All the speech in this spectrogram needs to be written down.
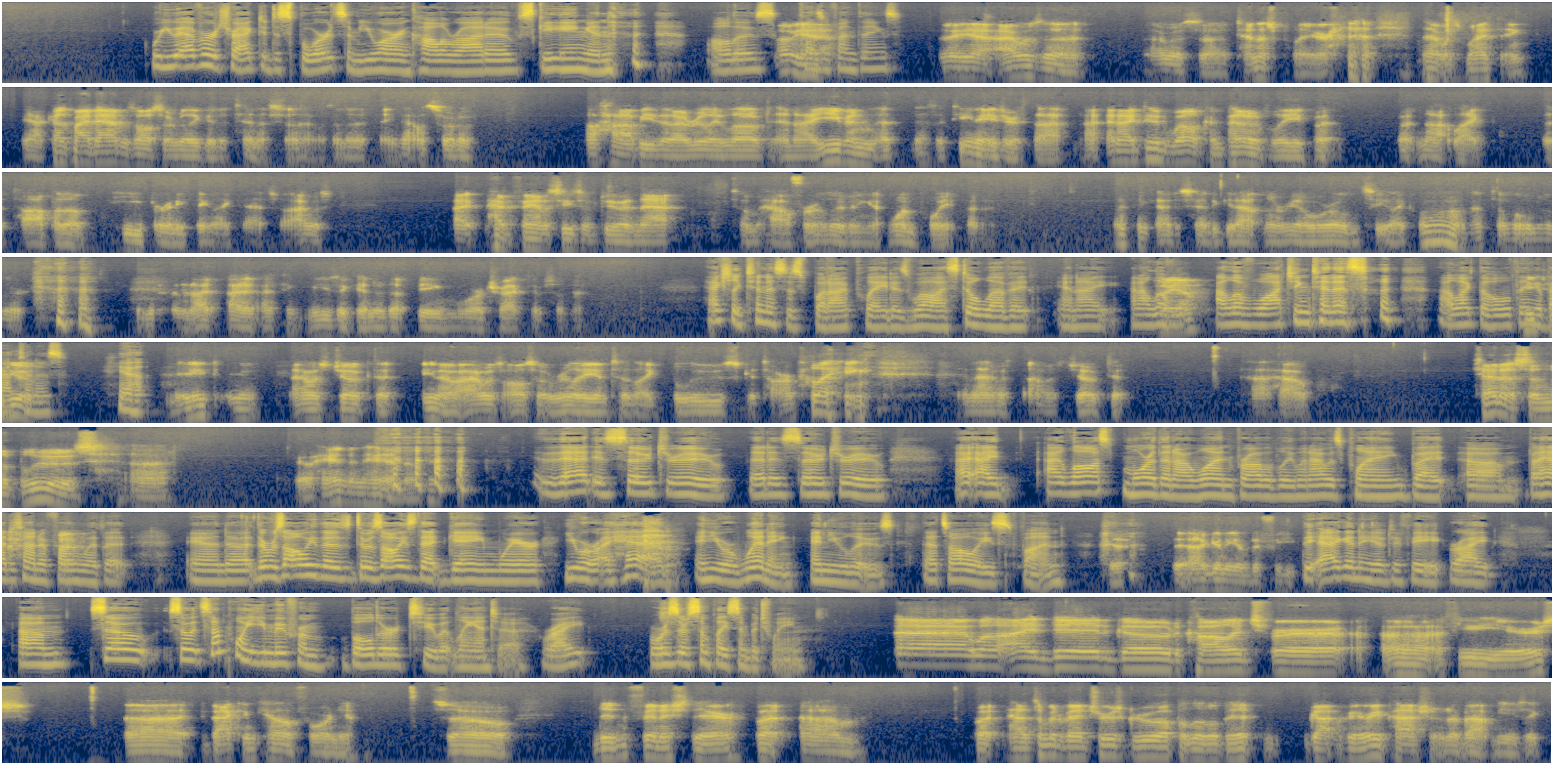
Were you ever attracted to sports? I mean, you are in Colorado skiing and all those oh, yeah. kinds of fun things. Uh, yeah, I was a I was a tennis player. that was my thing. Yeah, because my dad was also really good at tennis, so that was another thing. That was sort of a hobby that I really loved, and I even as a teenager thought, and I did well competitively, but but not like the top of the heap or anything like that. So I was, I had fantasies of doing that somehow for a living at one point, but I think I just had to get out in the real world and see like, oh, that's a whole other. and I, I, I think music ended up being more attractive somehow. Actually, tennis is what I played as well. I still love it, and I and I love oh, yeah? I love watching tennis. I like the whole thing Me about too. tennis. Yeah. Me too. I always joke that you know I was also really into like blues guitar playing, and I was I was joked at uh, how tennis and the blues uh, go hand in hand. that is so true. That is so true. I, I I lost more than I won probably when I was playing, but um, but I had a ton of fun with it. And uh, there was always those. There was always that game where you were ahead and you were winning and you lose. That's always fun. Yeah, the agony of defeat. The agony of defeat, right? Um, so so at some point you moved from Boulder to Atlanta, right? Or was there someplace in between? Uh, well, I did go to college for uh, a few years uh, back in California. So didn't finish there, but um, but had some adventures. Grew up a little bit. Got very passionate about music,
